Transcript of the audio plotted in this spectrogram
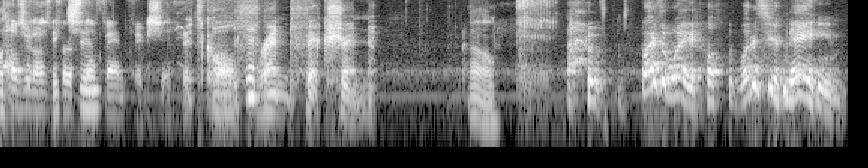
What Algernon's fiction? personal fan fiction. It's called friend fiction. Oh, By the way, what is your name?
